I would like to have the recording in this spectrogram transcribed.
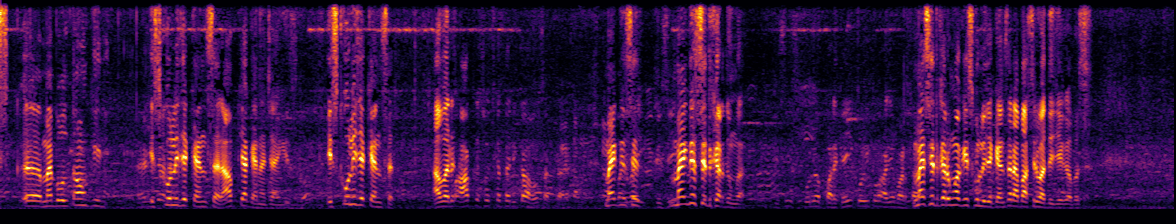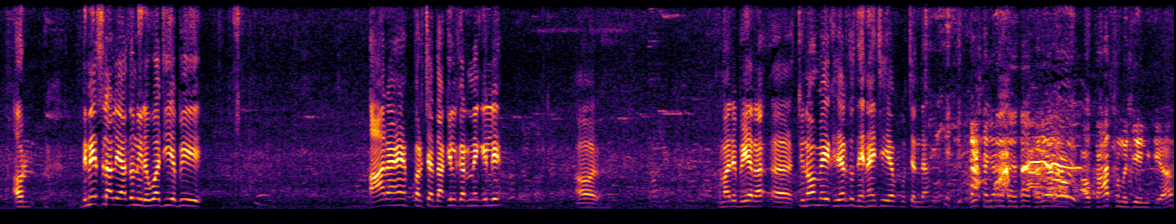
इस अ, मैं बोलता हूँ कि स्कूल इज़ ए कैंसर आप क्या कहना चाहेंगे इसको? School is a cancer. और तो आपके सोच का तरीका हो सकता है। मैं एक दिन सिद्ध मैं एक दिन सिद्ध कर दूँगा। किसी स्कूल में पढ़ के ही कोई तो आगे बढ़ता मैं सिद्ध करूँगा कि स्कूल लीजिए कैंसर आप आशीर्वाद दीजिएगा बस। और दिनेश लाल यादव निरहुआ जी अभी आ रहे हैं पर्चा दाखिल करने के लिए। और हमारे भैया चुनाव में एक हज़ार तो देना ही चाहिए आपको चंदा। औकात समझिए इनकी आप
